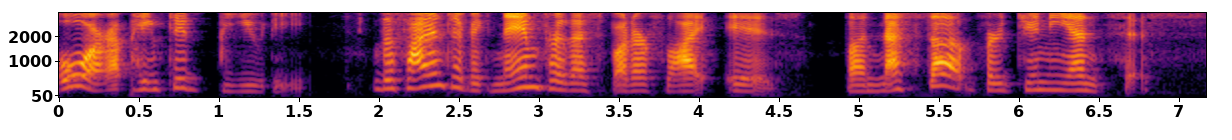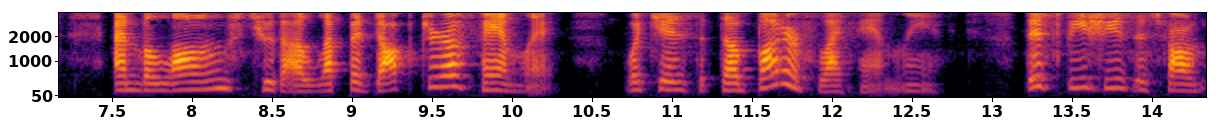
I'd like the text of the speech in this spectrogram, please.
or a painted beauty. The scientific name for this butterfly is Vanessa virginiensis, and belongs to the Lepidoptera family, which is the butterfly family. This species is found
